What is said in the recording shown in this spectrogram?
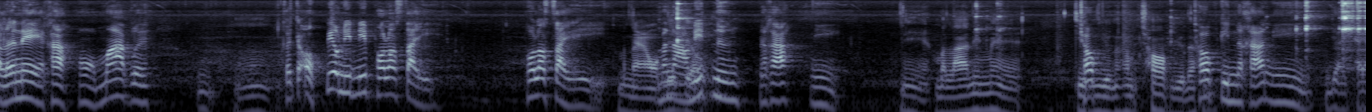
สะระแหน่ค่ะ หอมมากเลยอืมก็จะออกเปรี้ยวนิดๆเพราะเราใส่เพราะเราใส่มะนาวมะนาวเดีนิยดนึงนะคะ นี่ นี่มะระนี่แม่กินชอบอยู่นะครับ ชอบอยู่นะชอบกินนะคะ นี่ อย่าใช้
